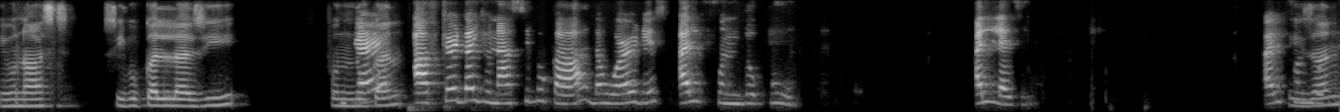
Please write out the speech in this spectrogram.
yunasibukal lazi fundukan. After the yunasibuka, the word is al funduku. Al lazi. Al Izan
